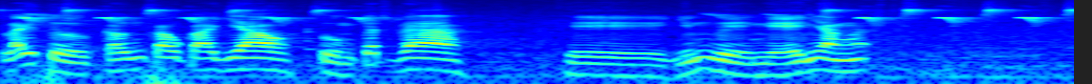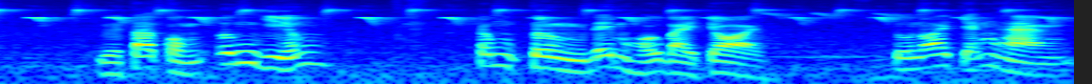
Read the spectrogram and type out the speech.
lấy từ cân câu ca dao tuồng tích ra thì những người nghệ nhân á, người ta còn ứng diễn trong từng đêm hội bài tròi. Tôi nói chẳng hạn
